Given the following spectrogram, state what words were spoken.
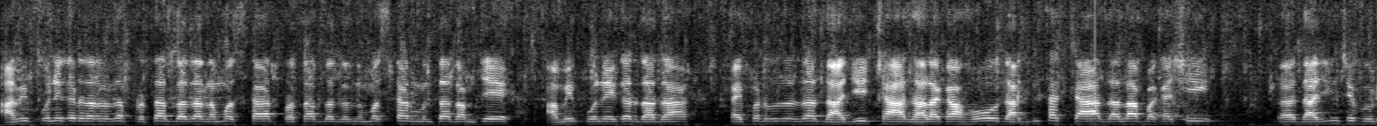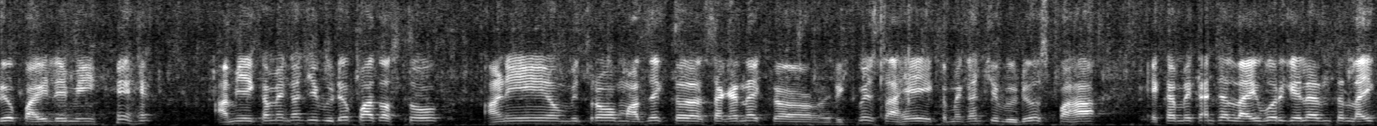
आम्ही पुणेकर दादा प्रताप दादा नमस्कार. प्रताप दादा नमस्कार म्हणतात आमचे. आम्ही पुणेकर दादा. काही पण दादा दाजी चहा झाला का? हो दाजींचा चहा झाला. बघाशी दाजींचे व्हिडिओ पाहिले मी. आम्ही एकमेकांचे व्हिडिओ पाहत असतो. आणि मित्र माझं एक सगळ्यांना एक रिक्वेस्ट आहे. एकमेकांचे व्हिडिओज पहा. एकमेकांच्या लाईव्हवर गेल्यानंतर लाईक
